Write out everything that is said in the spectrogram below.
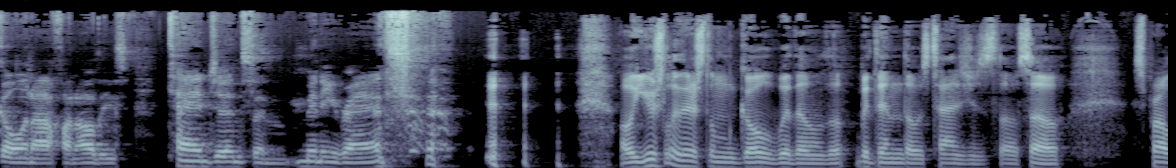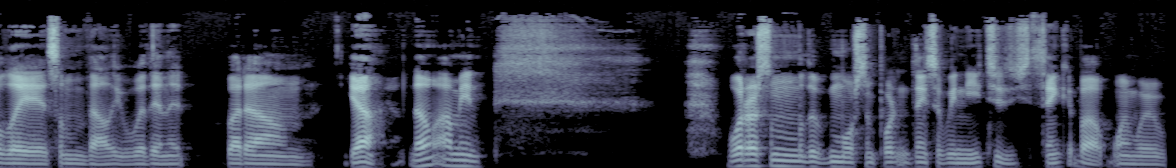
going off on all these tangents and mini rants. well, usually there's some gold within within those tangents, though, so it's probably some value within it. But um, yeah, no, I mean, what are some of the most important things that we need to think about when we're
